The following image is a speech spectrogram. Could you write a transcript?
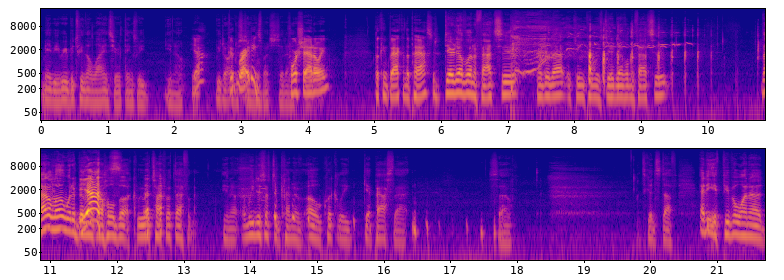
maybe read between the lines here, things we you know Yeah. we don't Good writing. as much today. Foreshadowing. Looking back in the past. Daredevil in a fat suit. Remember that the Kingpin was Daredevil in a fat suit. That alone would have been like a whole book. We would have talked about that, for, you know, and we just have to kind of oh quickly get past that. So it's good stuff. Eddie, if people want to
